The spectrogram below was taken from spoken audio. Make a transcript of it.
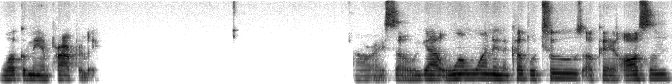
welcome in properly. All right, so we got one, one and a couple twos. Okay, awesome.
